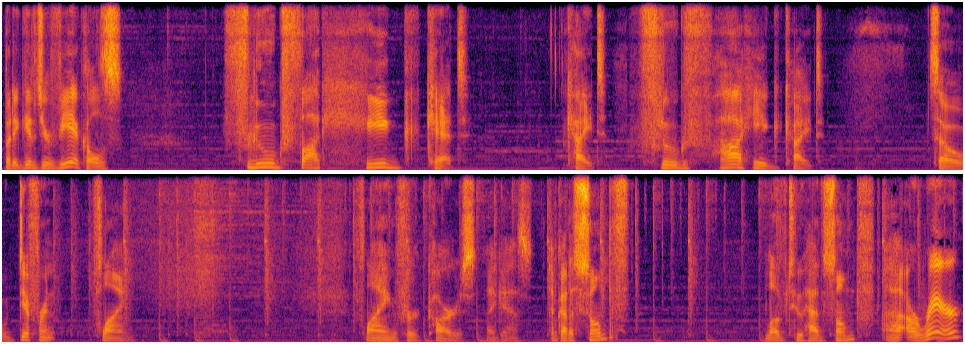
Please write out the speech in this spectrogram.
but it gives your vehicles Flugfachigkeit. Kite. Flugfachigkeit. So different flying. Flying for cars, I guess. I've got a Sumpf. Love to have Sumpf. Uh, our rare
